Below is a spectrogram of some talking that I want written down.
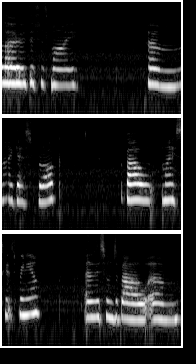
Hello, this is my, um, I guess, vlog about my schizophrenia. And this one's about, um,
